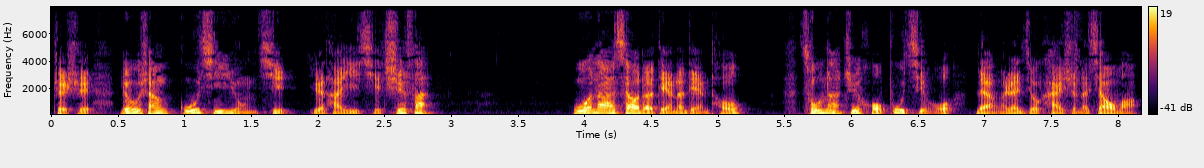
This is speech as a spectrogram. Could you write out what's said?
这时刘山鼓起勇气约她一起吃饭。吴娜笑着点了点头。从那之后不久，两个人就开始了交往，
